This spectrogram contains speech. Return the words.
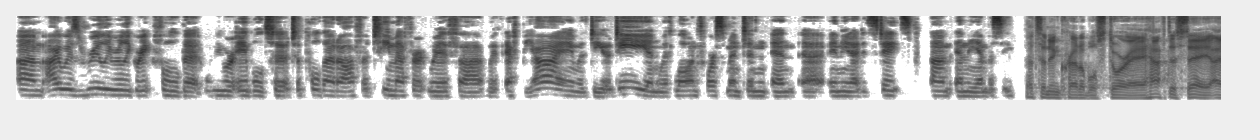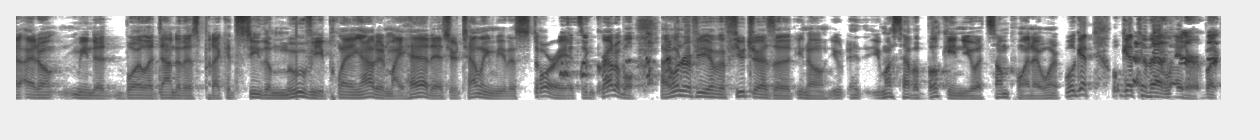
um, I was really, really grateful that we were able to, to pull that off a team effort with uh, with FBI and with DoD and with law enforcement in, in, uh, in the United States um, and the embassy. That's an incredible story. I have to say, I, I, don't mean to boil it down to this, but I could see the movie playing out in my head as you're telling me this story. It's incredible. I wonder if you have a future as a, you know, you you must have a book in you at some point. I wonder. We'll get we'll get to that later. But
